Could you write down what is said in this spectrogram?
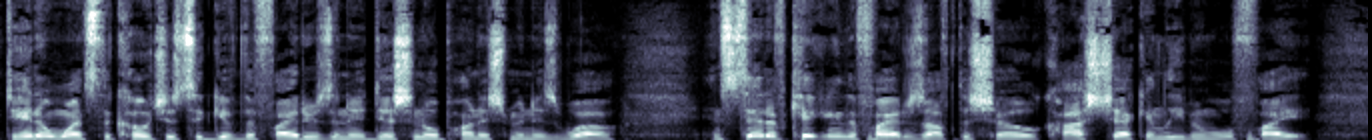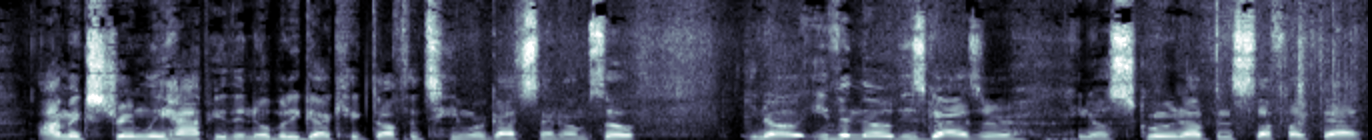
Dana wants the coaches to give the fighters an additional punishment as well. Instead of kicking the fighters off the show, Koscheck and Leben will fight. I'm extremely happy that nobody got kicked off the team or got sent home. So, you know, even though these guys are, you know, screwing up and stuff like that,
